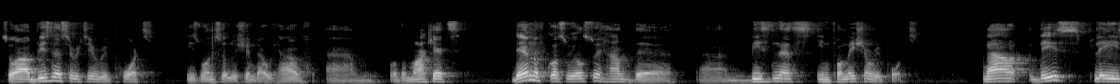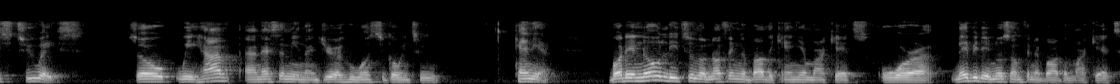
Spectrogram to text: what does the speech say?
So our business rating report is one solution that we have um, for the market. Then, of course, we also have the uh, business information report. Now, this plays two ways. So we have an SME in Nigeria who wants to go into Kenya, but they know little or nothing about the Kenya market, or maybe they know something about the market,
